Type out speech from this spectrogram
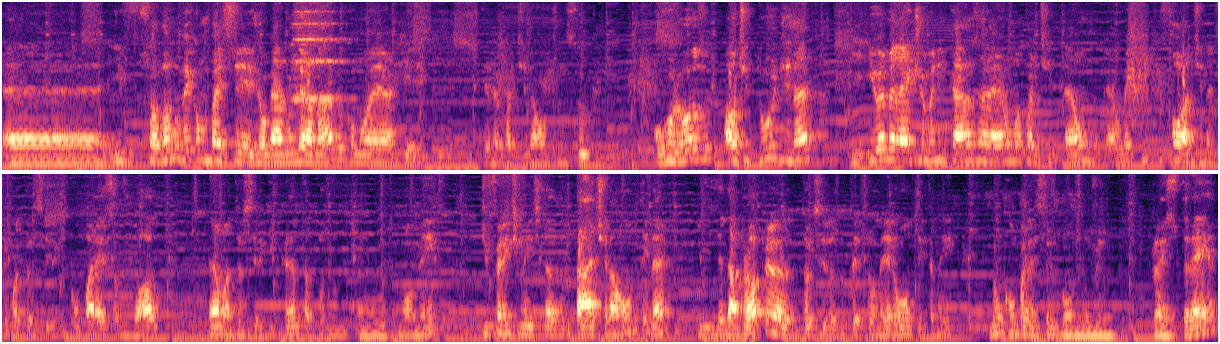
É, e só vamos ver como vai ser jogar no gramado, como é aquele que teve a partida ontem em Sucre. Horroroso, altitude, né? E, e, o Emelec jogando em casa é uma partida, é, um, é uma equipe forte, né? Tem uma torcida que comparece aos jogos, né? Uma torcida que canta a todo o, momento, diferentemente da do Tátira ontem, né? E da própria torcida do Petroleiro ontem também não compareceu em bom número para a estreia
